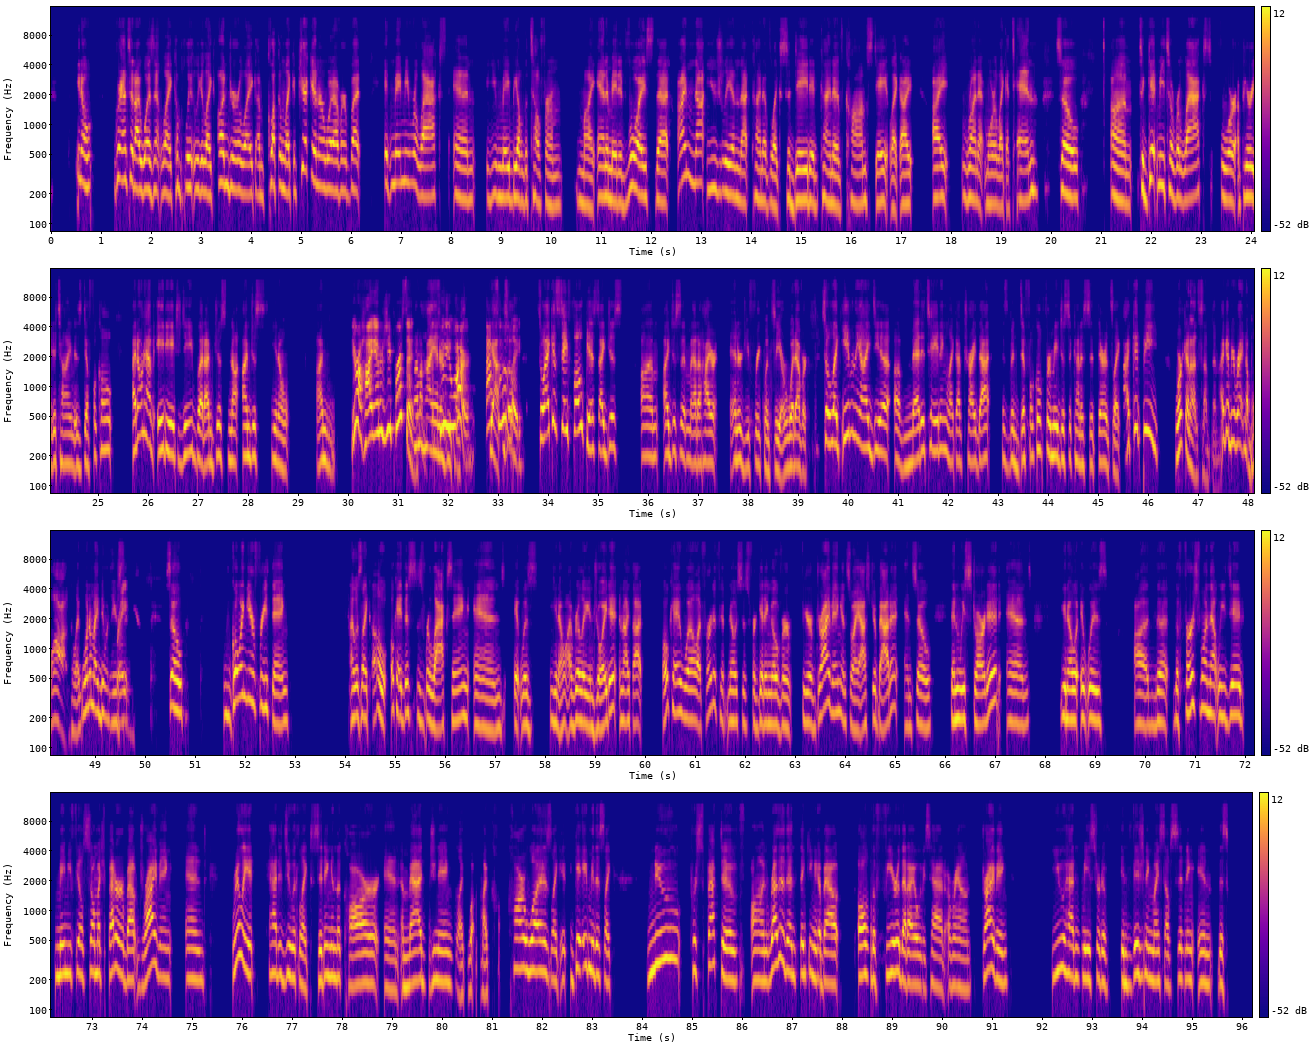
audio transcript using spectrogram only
you know, granted, I wasn't like completely like under, like I'm clucking like a chicken or whatever, but it made me relaxed and you may be able to tell from my animated voice that I'm not usually in that kind of like sedated kind of calm state like I I run at more like a 10 so um to get me to relax for a period of time is difficult. I don't have ADHD but I'm just not I'm just you know I'm you're a high energy person. I'm a high That's energy who you person. are. Absolutely yeah, so, so I can stay focused. I just um i just am at a higher energy frequency or whatever. So like even the idea of meditating like i've tried that has been difficult for me just to kind of sit there. It's like i could be working on something. I could be writing a blog. Like what am i doing here? Right. so going to your free thing i was like oh okay this is relaxing. And it was you know i really enjoyed it. And i thought okay well i've heard of hypnosis for getting over fear of driving. And so i asked you about it. And so then we started. And you know it was uh the the first one that we did made me feel so much better about driving. And really it had to do with like sitting in the car and imagining like what my car was like it gave me this like new perspective on rather than thinking about all the fear that I always had around driving you had me sort of envisioning myself sitting in this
